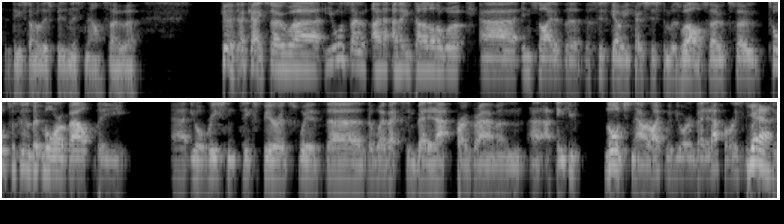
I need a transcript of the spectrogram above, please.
to do some of this business now. So uh, Good. Okay. So uh, you also, I know, I know, you've done a lot of work uh, inside of the, the Cisco ecosystem as well. So, so talk to us a little bit more about the uh, your recent experience with uh, the WebEx embedded app program, and uh, I think you've launched now, right, with your embedded app, or at least yeah,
